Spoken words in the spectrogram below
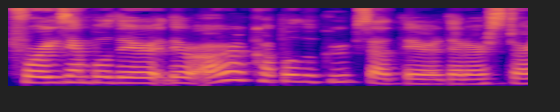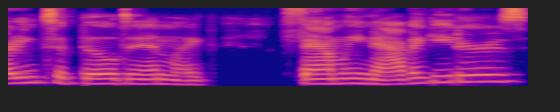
for example, there there are a couple of groups out there that are starting to build in like family navigators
